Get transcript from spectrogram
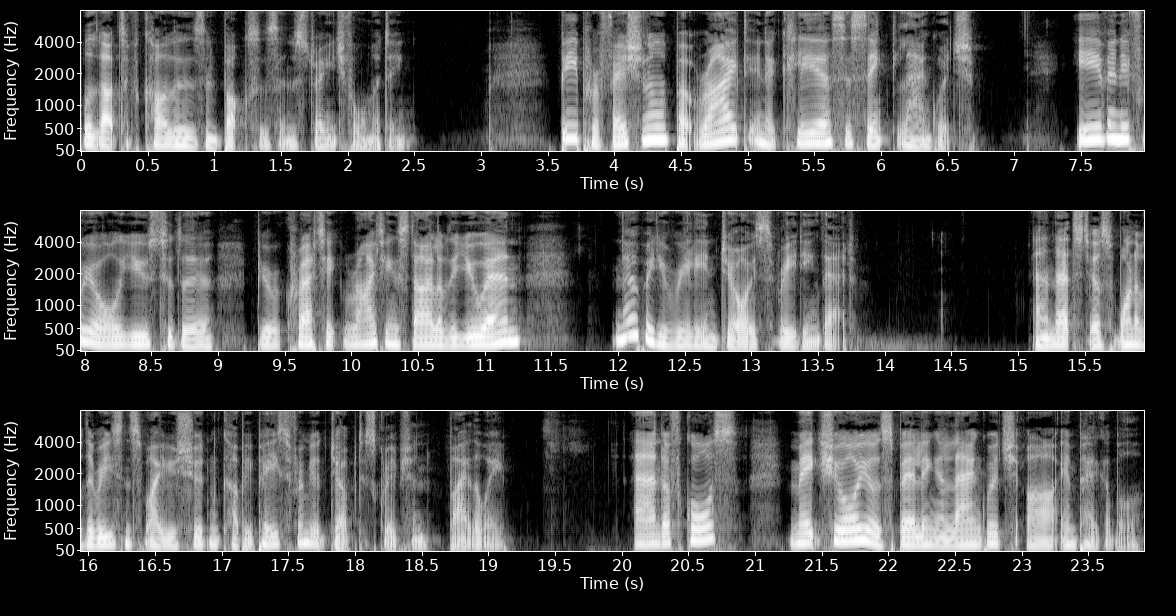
with lots of colors and boxes and strange formatting. Be professional, but write in a clear, succinct language. Even if we're all used to the bureaucratic writing style of the UN, nobody really enjoys reading that. And that's just one of the reasons why you shouldn't copy paste from your job description, by the way. And of course, make sure your spelling and language are impeccable.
